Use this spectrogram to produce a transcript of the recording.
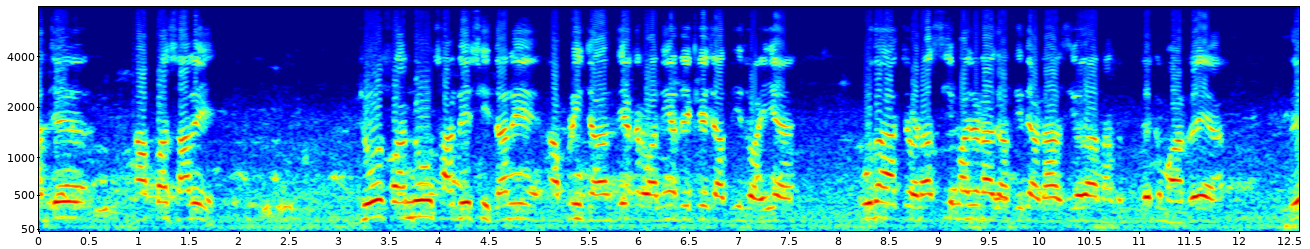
ਅੱਜ ਆਪਾਂ ਸਾਰੇ, ਜੋ ਸਾਨੂੰ ਸਾਡੇ ਸ਼ਹੀਦਾਂ ਨੇ ਆਪਣੀ ਜਾਨ ਦੀਆਂ ਕੁਰਬਾਨੀਆਂ ਦੇ ਕੇ ਆਜ਼ਾਦੀ ਦਵਾਈ ਹੈ, ਉਹਦਾ ਅੱਜ 79ਵਾਂ ਜਿਹੜਾ ਆਜ਼ਾਦੀ ਦਿਹਾੜਾ ਅਸੀਂ ਉਹਦਾ ਆਨੰਦ ਨਿਕ ਮਾਰ ਰਹੇ ਆ ਤੇ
